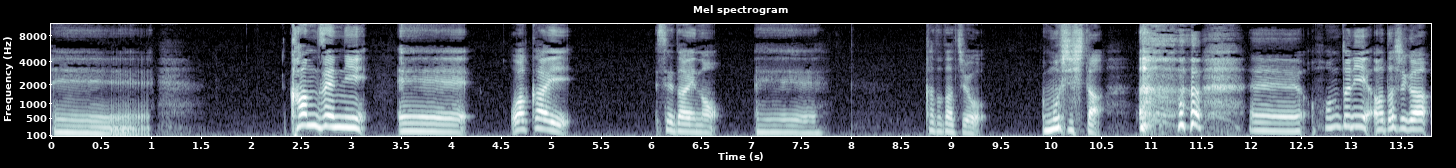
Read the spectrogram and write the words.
えー、完全に、えー、若い世代の、えー、方たちを無視した、えー本当に私が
